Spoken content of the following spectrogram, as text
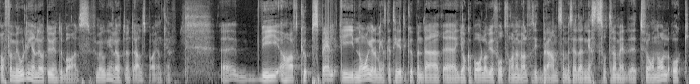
Och förmodligen låter det inte bra alls. Förmodligen låter det inte alls bra egentligen. Eh, vi har haft kuppspel i Norge, de är ganska tidigt i kuppen där eh, Jakob Orlov gör fortfarande mål för sitt brand som besegrade Nästsotra med 2-0 eh, och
